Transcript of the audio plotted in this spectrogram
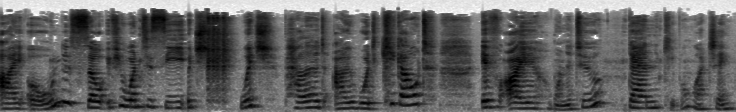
I own. So if you want to see which, which palette I would kick out if I wanted to, then keep on watching.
